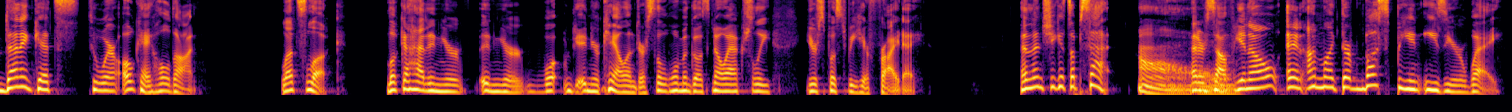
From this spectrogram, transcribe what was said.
then it gets to where, okay, hold on. Let's look. Look ahead in your in your in your calendar. So the woman goes, "No, actually, you're supposed to be here Friday." And then she gets upset oh. at herself, you know? And I'm like, there must be an easier way.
